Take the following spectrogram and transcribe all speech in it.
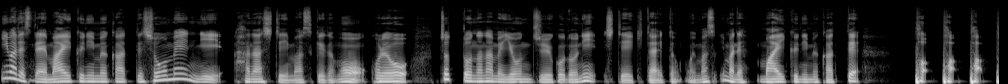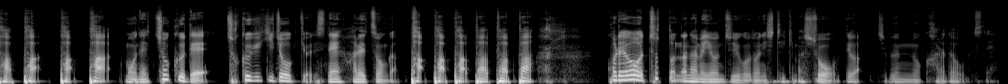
今ですね、マイクに向かって正面に話していますけども、これをちょっと斜め45度にしていきたいと思います。今ね、マイクに向かってパッパッパッパッパッパッパッもうね、直で直撃状況ですね。破裂音がパッパッパッパッパッパッこれをちょっと斜め45度にしていきましょう。では、自分の体をですね。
